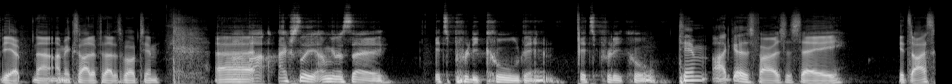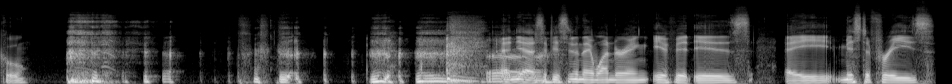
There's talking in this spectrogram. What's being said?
Yep, no, I'm excited for that as well, Tim. Uh, Uh, actually, I'm going to say it's pretty cool, Dan. It's pretty cool. Tim, I'd go as far as to say it's ice cool. and yes, if you're sitting there wondering if it is a Mr. Freeze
